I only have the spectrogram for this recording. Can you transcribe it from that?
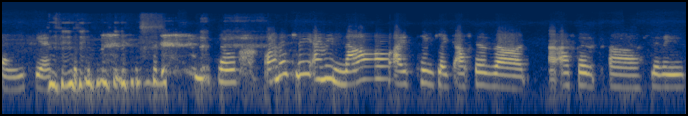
times yes. So honestly i mean now i think like after uh, after uh, living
